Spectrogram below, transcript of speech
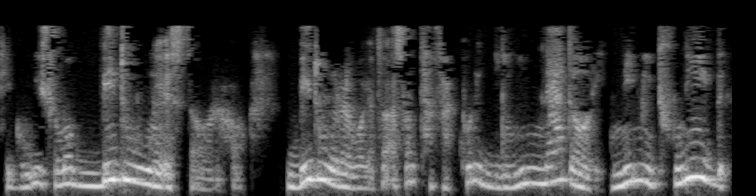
که گویی شما بدون استعاره ها بدون روایت ها اصلا تفکر دینی ندارید. نمی‌تونید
